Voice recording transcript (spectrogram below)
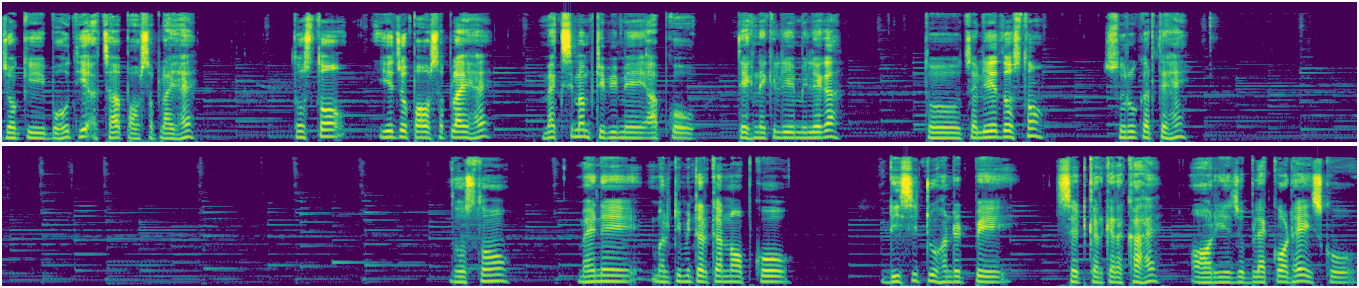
जो कि बहुत ही अच्छा पावर सप्लाई है। दोस्तों, ये जो पावर सप्लाई है मैक्सिमम टीवी में आपको देखने के लिए मिलेगा। तो चलिए दोस्तों, शुरू करते हैं। दोस्तों, मैंने मल्टीमीटर का नॉब को DC 200 पे सेट करके रखा है और ये जो ब्लैक कॉर्ड है, इसको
